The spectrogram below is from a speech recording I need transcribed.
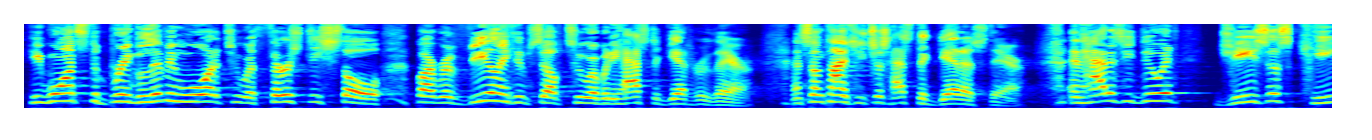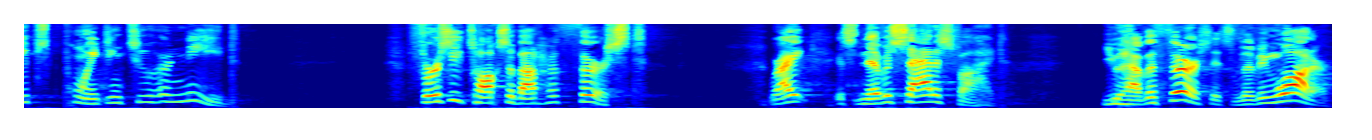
He wants to bring living water to a thirsty soul by revealing himself to her, but he has to get her there. And sometimes he just has to get us there. And how does he do it? Jesus keeps pointing to her need. First, he talks about her thirst, right? It's never satisfied. You have a thirst. It's living water.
